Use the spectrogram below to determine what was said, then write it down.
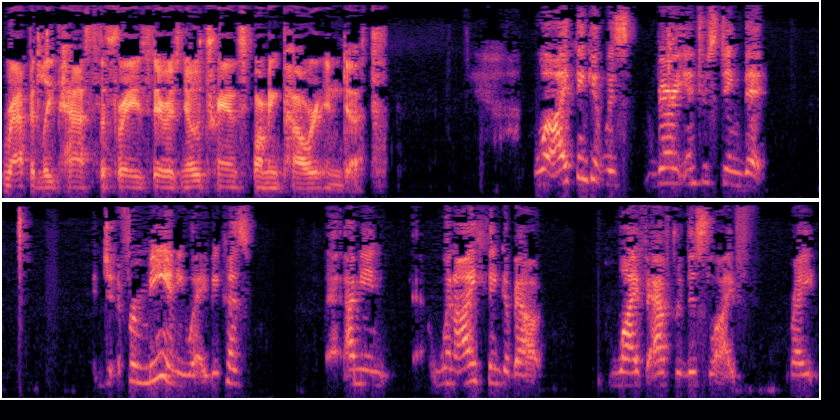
rapidly past the phrase, there is no transforming power in death. Well, I think it was very interesting that, for me anyway, because, I mean, when I think about life after this life, right?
